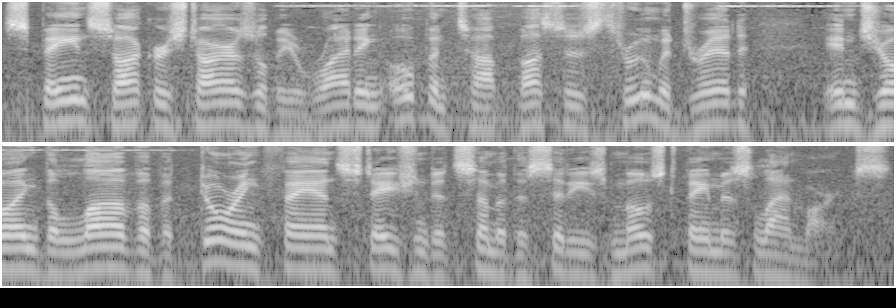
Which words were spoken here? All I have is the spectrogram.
Spain's soccer stars will be riding open top buses through Madrid, enjoying the love of adoring fans stationed at some of the city's most famous landmarks.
